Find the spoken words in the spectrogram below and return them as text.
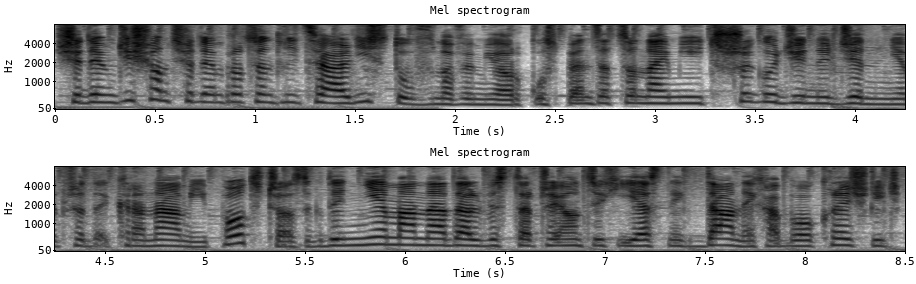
77% licealistów w Nowym Jorku spędza co najmniej 3 godziny dziennie przed ekranami, podczas gdy nie ma nadal wystarczających i jasnych danych, aby określić,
